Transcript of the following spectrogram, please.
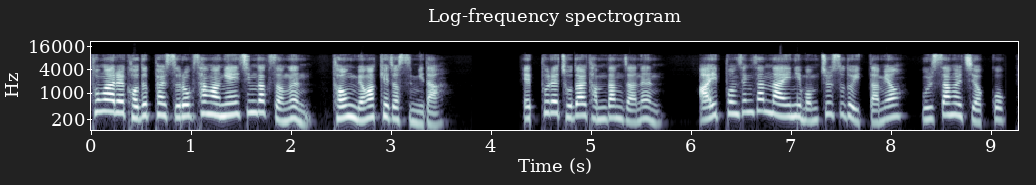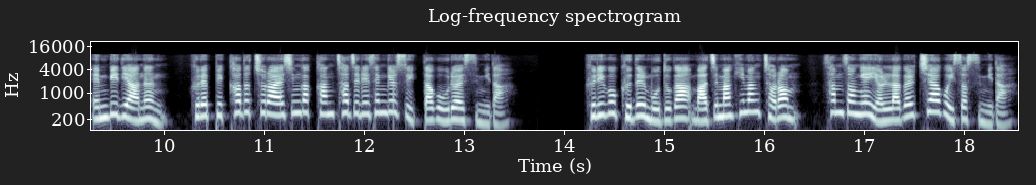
통화를 거듭할수록 상황의 심각성은 더욱 명확해졌습니다. 애플의 조달 담당자는 아이폰 생산 라인이 멈출 수도 있다며 울상을 지었고 엔비디아는 그래픽 카드 출하에 심각한 차질이 생길 수 있다고 우려했습니다. 그리고 그들 모두가 마지막 희망처럼 삼성의 연락을 취하고 있었습니다.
